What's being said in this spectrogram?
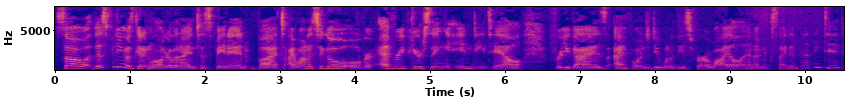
So this video is getting longer than I anticipated, but I wanted to go over every piercing in detail for you guys. I've wanted to do one of these for a while and I'm excited that I did.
